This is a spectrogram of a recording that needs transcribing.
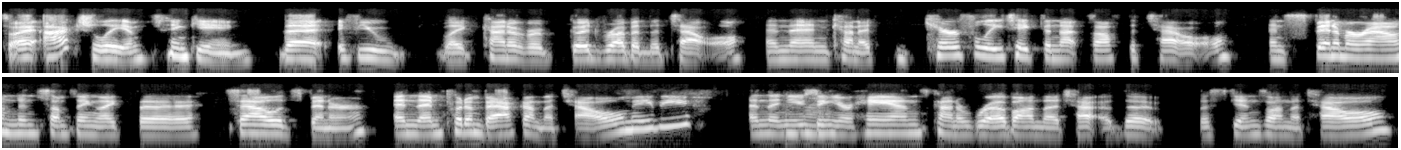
So I actually am thinking that if you like kind of a good rub in the towel and then kind of carefully take the nuts off the towel and spin them around in something like the salad spinner and then put them back on the towel maybe and then using mm-hmm. your hands kind of rub on the ta- the the skins on the towel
